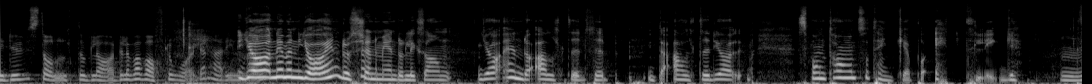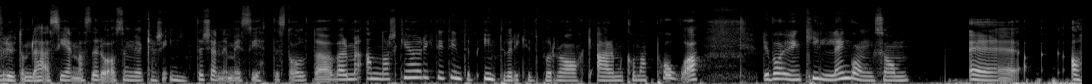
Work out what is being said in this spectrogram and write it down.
är du stolt och glad? Eller vad var frågan här innan? Ja, nej men jag ändå känner mig ändå liksom, jag ändå alltid typ, inte alltid, jag, spontant så tänker jag på ett ligg. Mm. Förutom det här senaste då som jag kanske inte känner mig så jättestolt över. Men annars kan jag riktigt inte, inte riktigt på rak arm komma på. Det var ju en kille en gång som eh, ja,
